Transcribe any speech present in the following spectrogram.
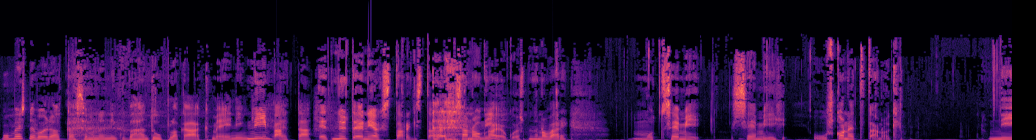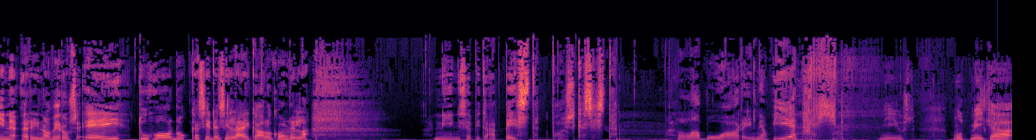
Mun mielestä me voidaan ottaa semmoinen niin vähän tuplakääk-meininki. niinpä, Että, että et nyt en jaksa tarkistaa, niin sanokaa Niin. joku, jos mä sanon väärin, mutta semi, semi, uskon, että tämä on oikein. Niin rinovirus ei tuhoudu käsidesillä eikä alkoholilla, niin se pitää pestä pois käsistä lavuaariin ja viemäriin. Niin just. Mutta mikä,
